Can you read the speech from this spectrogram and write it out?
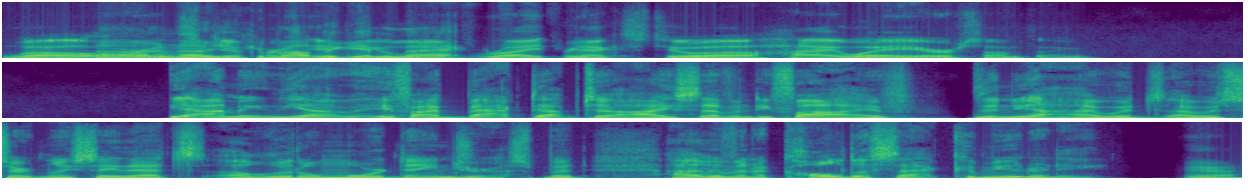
Well, Uh, I or don't it's know, you could probably get you back live right three- next to a highway or something. Yeah, I mean, yeah, if I backed up to I seventy five, then yeah, I would I would certainly say that's a little more dangerous. But I live in a cul-de-sac community. Yeah.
